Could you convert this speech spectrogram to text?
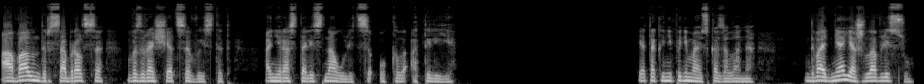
а Валандер собрался возвращаться в Истед. Они расстались на улице около ателье. «Я так и не понимаю», — сказала она. «Два дня я жила в лесу.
